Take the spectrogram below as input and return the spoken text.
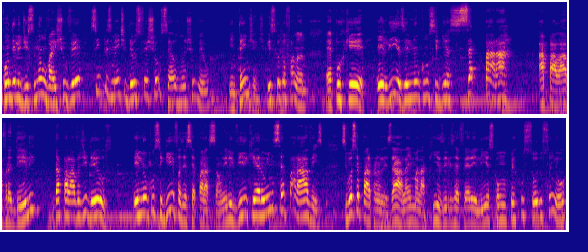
Quando ele disse não vai chover, simplesmente Deus fechou os céus, não choveu. Entende, gente? Isso que eu estou falando. É porque Elias ele não conseguia separar a palavra dele da palavra de Deus. Ele não conseguia fazer separação. Ele via que eram inseparáveis. Se você para para analisar, lá em Malaquias, eles referem Elias como um percussor do Senhor.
